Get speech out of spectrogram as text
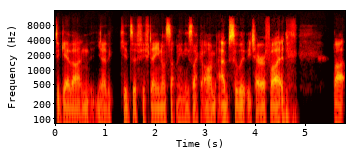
together, and you know the kids are 15 or something." And he's like, oh, "I'm absolutely terrified," but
